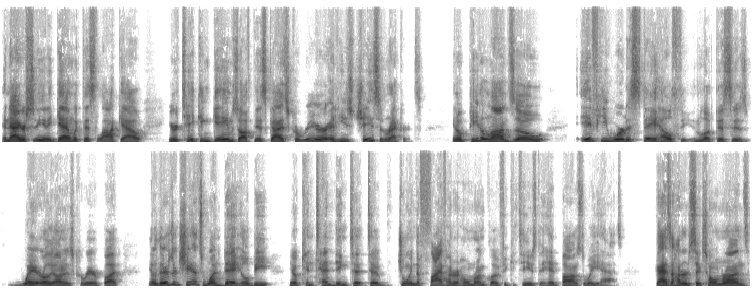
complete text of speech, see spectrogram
And now you're seeing again with this lockout, you're taking games off this guy's career and he's chasing records. You know, Pete Alonso, if he were to stay healthy, and look, this is way early on in his career, but you know, there's a chance one day he'll be, you know, contending to to join the 500 home run club if he continues to hit bombs the way he has. Guy has 106 home runs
